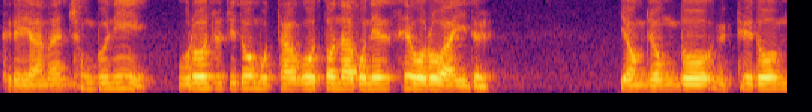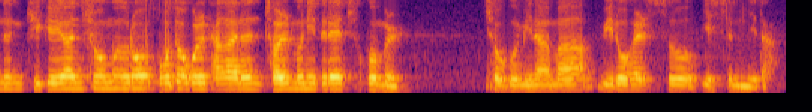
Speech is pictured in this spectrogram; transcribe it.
그래야만 충분히 울어주지도 못하고 떠나보낸 세월호 아이들, 영정도 위패도 없는 기괴한 죽음으로 모독을 당하는 젊은이들의 죽음을 조금이나마 위로할 수 있습니다.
